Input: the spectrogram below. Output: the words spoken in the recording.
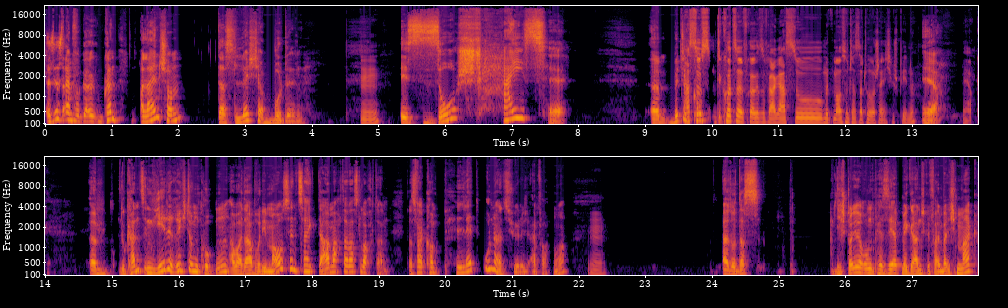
es ist einfach, du kannst allein schon das Löcherbuddeln mhm. ist so scheiße. Ähm, bitte hast kurz, kurze, kurze Frage, hast du mit Maus und Tastatur wahrscheinlich gespielt, ne? Ja. Ja, okay. Ähm, du kannst in jede Richtung gucken, aber da, wo die Maus hin zeigt, da macht er das Loch dann. Das war komplett unnatürlich, einfach nur. Mhm. Also, das. Die Steuerung per se hat mir gar nicht gefallen, weil ich mag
